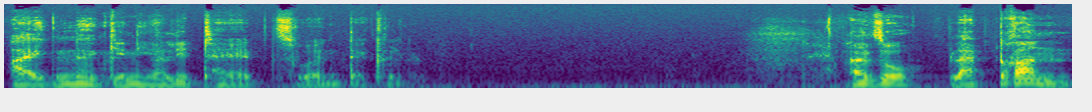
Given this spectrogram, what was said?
eigene Genialität zu entdecken. Also bleibt dran,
